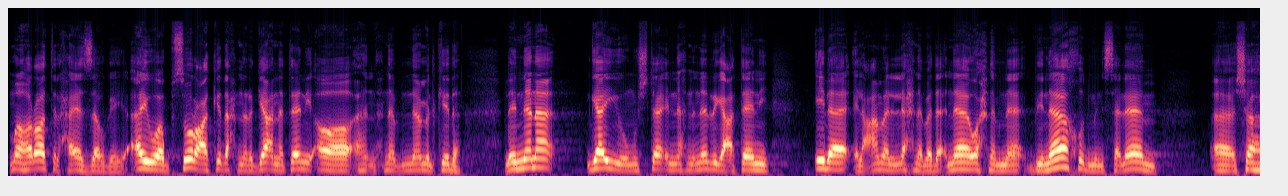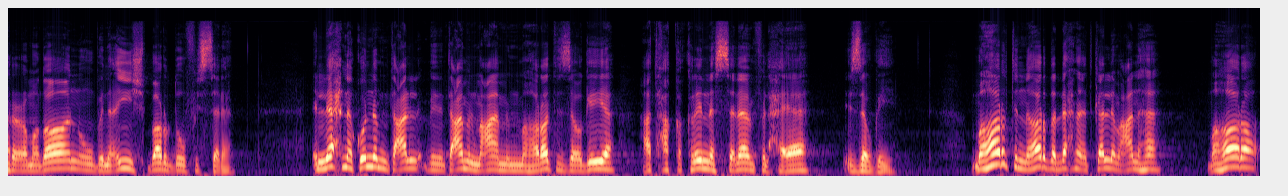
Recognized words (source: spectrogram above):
مهارات الحياة الزوجية. أيوه بسرعة كده إحنا رجعنا تاني. آه إحنا بنعمل كده. لأن أنا جاي ومشتاق إن إحنا نرجع تاني إلى العمل اللي إحنا بدأناه وإحنا بناخد من سلام آه شهر رمضان وبنعيش برضه في السلام. اللي إحنا كنا بنتعامل معاه من مهارات الزوجية هتحقق لنا السلام في الحياة الزوجية. مهارة النهارده اللي إحنا هنتكلم عنها مهارة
